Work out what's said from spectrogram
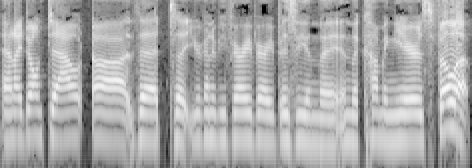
and I don't doubt uh, that uh, you're going to be very very busy in the in the coming years, Philip.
